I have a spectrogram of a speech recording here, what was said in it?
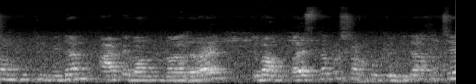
সম্পত্তির বিধান আট এবং নয় ধারায় এবং অস্থাপন সম্পত্তির বিধান হচ্ছে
